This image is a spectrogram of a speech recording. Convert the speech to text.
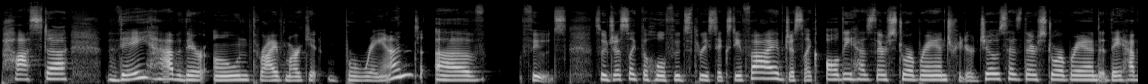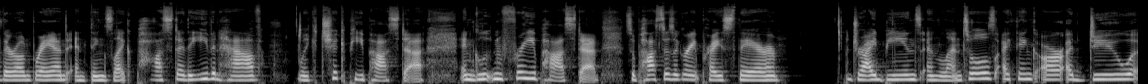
pasta, they have their own Thrive Market brand of foods. So just like the Whole Foods 365, just like Aldi has their store brand, Trader Joe's has their store brand, they have their own brand and things like pasta. They even have like chickpea pasta and gluten-free pasta. So pasta is a great price there. Dried beans and lentils, I think, are a do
